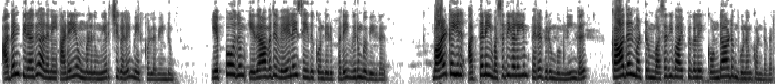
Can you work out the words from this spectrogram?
அதன் பிறகு அதனை அடைய உங்களது முயற்சிகளை மேற்கொள்ள வேண்டும். எப்போதும் ஏதாவது வேலை செய்து கொண்டிருப்பதை விரும்புவீர்கள். வாழ்க்கையில் அத்தனை வசதிகளையும் பெற விரும்பும் நீங்கள் காதல் மற்றும் வசதி வாய்ப்புகளை கொண்டாடும் குணம் கொண்டவர்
